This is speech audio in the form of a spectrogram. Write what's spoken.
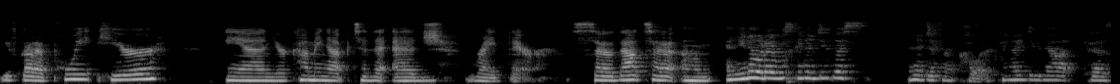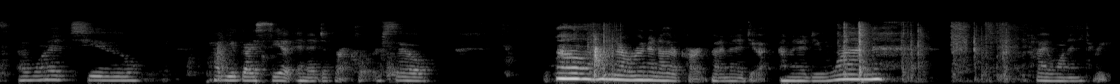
you've got a point here and you're coming up to the edge right there. So that's a, um, and you know what, I was gonna do this in a different color. Can I do that? Because I wanted to have you guys see it in a different color. So, well, I'm gonna ruin another card, but I'm gonna do it. I'm gonna do one by one and three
